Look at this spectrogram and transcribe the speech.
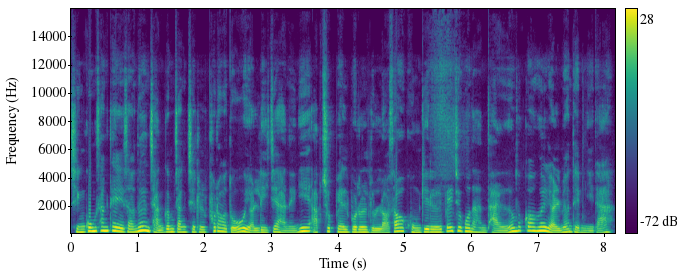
진공 상태에서는 잠금 장치를 풀어도 열리지 않으니 압축 밸브를 눌러서 공기를 빼주고 난 다음 뚜껑을 열면 됩니다.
